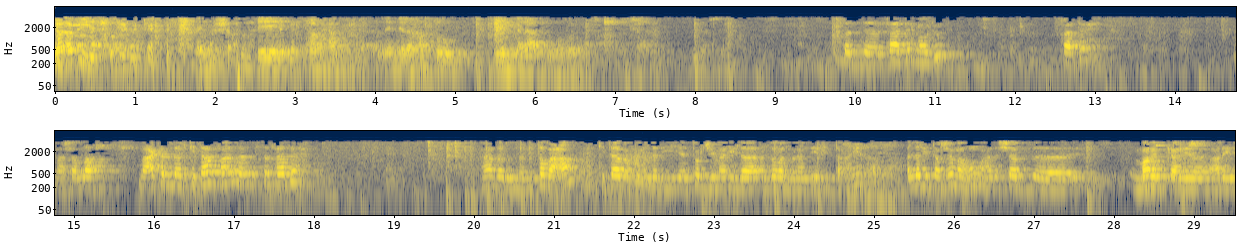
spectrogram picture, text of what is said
جاء به. في مبحث لأني لخصت في الكلام في موضوع أستاذ فاتح موجود؟ فاتح؟ ما شاء الله. معك الكتاب أستاذ فاتح؟ هذا الذي طبع كتابكم الذي ترجم إلى اللغة الهولندية في التقرير الذي ترجمه هذا الشاب آه، مرض كان عليه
